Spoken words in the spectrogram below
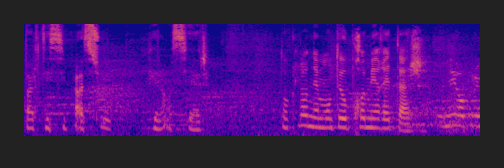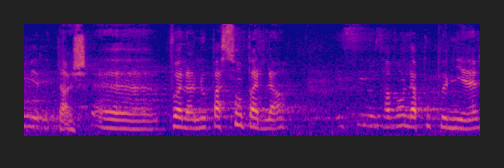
participation financière. Donc là, on est monté au premier étage. On est au premier étage. Euh, voilà, nous passons par là. Avons la pouponnière.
